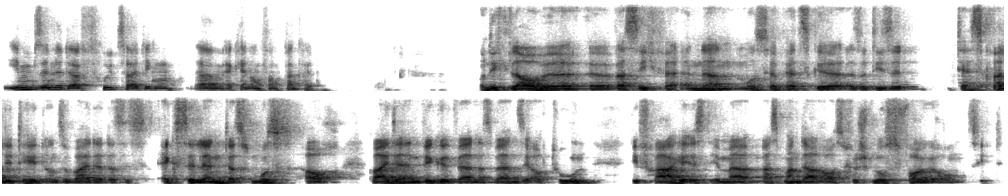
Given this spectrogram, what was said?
im Sinne der frühzeitigen ähm, Erkennung von Krankheiten. Und ich glaube, äh, was sich verändern muss, Herr Petzke, also diese Testqualität und so weiter, das ist exzellent. Das muss auch weiterentwickelt werden. Das werden sie auch tun. Die Frage ist immer, was man daraus für Schlussfolgerungen zieht.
